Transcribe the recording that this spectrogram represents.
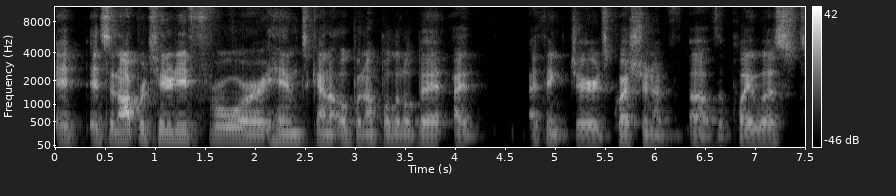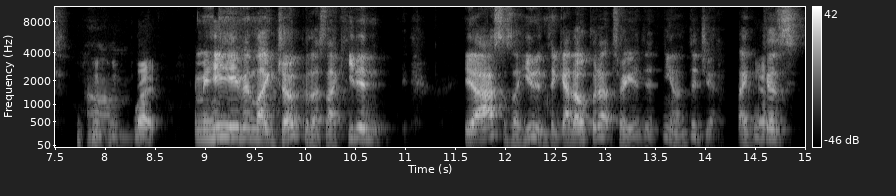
It it's an opportunity for him to kind of open up a little bit. I I think Jared's question of of the playlist. Um, right. I mean, he even like joked with us, like he didn't. He asked us, like, you didn't think I'd open up to you, did you know? Did you? Like, because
